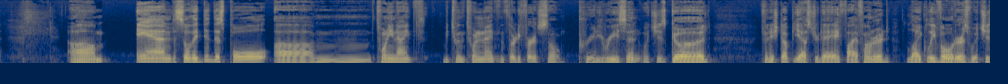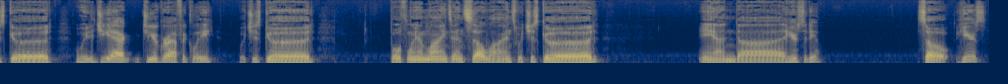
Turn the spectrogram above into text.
Um, and so they did this poll um, 29th, between the 29th and 31st. So pretty recent, which is good. Finished up yesterday. 500 likely voters, which is good. Weighted geog- geographically, which is good. Both landlines and cell lines, which is good. And uh, here's the deal. So here's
